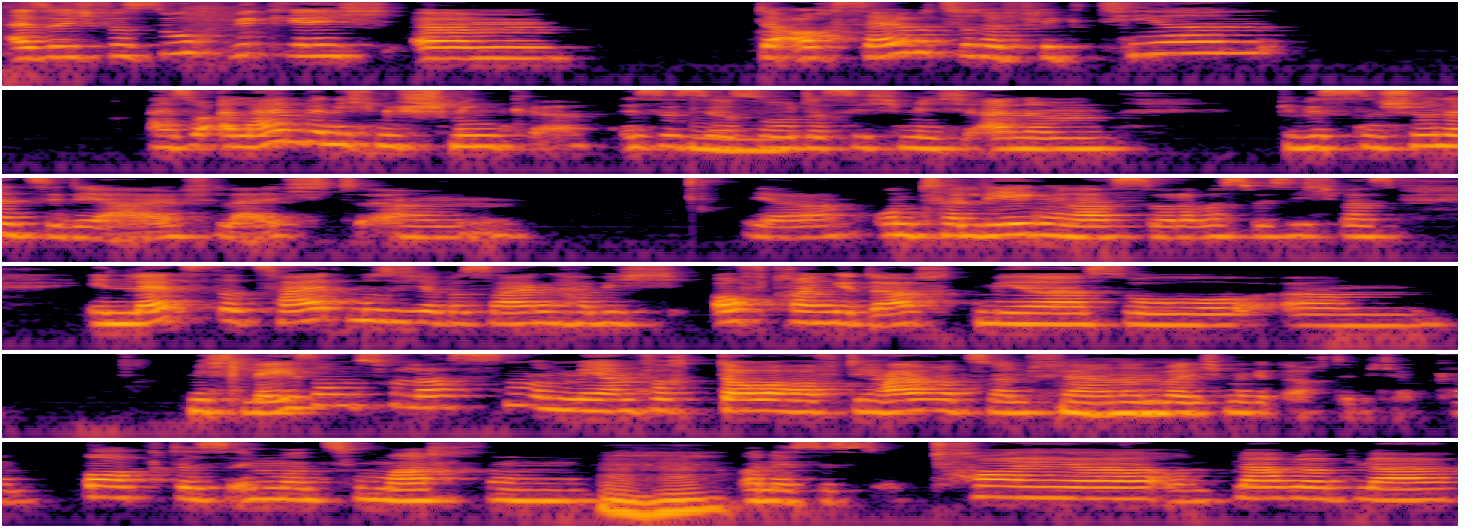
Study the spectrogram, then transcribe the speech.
Also ich versuche wirklich ähm, da auch selber zu reflektieren, also allein wenn ich mich schminke, ist es mhm. ja so, dass ich mich einem gewissen Schönheitsideal vielleicht ähm, ja unterlegen lasse oder was weiß ich was. In letzter Zeit muss ich aber sagen, habe ich oft dran gedacht, mir so ähm, mich lasern zu lassen und mir einfach dauerhaft die Haare zu entfernen, mhm. weil ich mir gedacht habe, ich habe keinen Bock, das immer zu machen mhm. und es ist so teuer und bla bla bla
